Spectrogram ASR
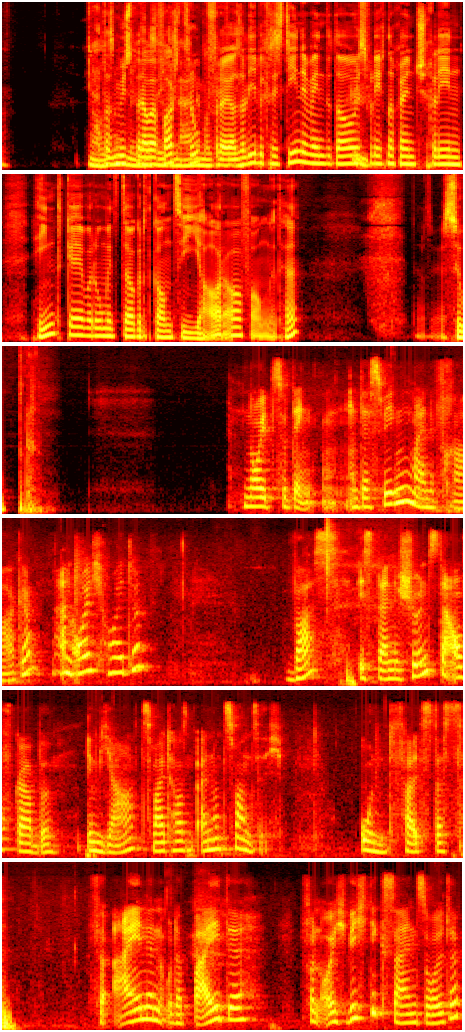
Ja, das müssten wir Wenn aber fast zurückfragen. Also, liebe Christine, wenn du da uns vielleicht noch könntest, ein bisschen Hint geben warum jetzt da gerade das ganze Jahr anfängt. Hä? Das wäre super. neu zu denken. Und deswegen meine Frage an euch heute. Was ist deine schönste Aufgabe im Jahr 2021? Und falls das für einen oder beide von euch wichtig sein sollte,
